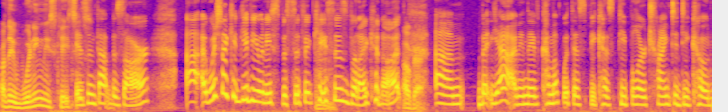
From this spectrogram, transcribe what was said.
Are they winning these cases? Isn't that bizarre? Uh, I wish I could give you any specific cases, but I cannot. Mm. Okay. Um, but yeah, I mean, they've come up with this because people are trying to decode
